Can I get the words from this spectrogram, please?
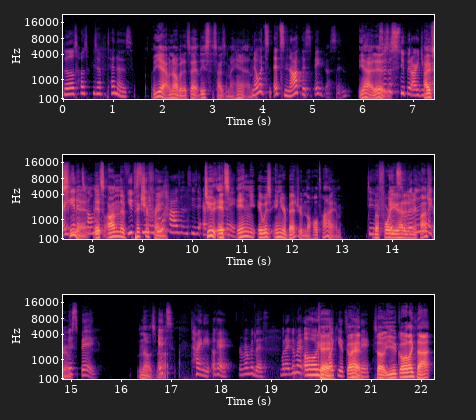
the little Teletubbies have antennas. Yeah, no, but it's at least the size of my hand. No, it's it's not this big, Dustin. Yeah, it This is. is a stupid argument. I've Are seen you gonna it. tell me It's on the you've picture seen it? frame. Who hasn't sees it every Dude, single it's day? in. It was in your bedroom the whole time. Dude, before you it's had it in your classroom. Like this big. No, it's not. It's tiny. Okay, remember this. When I go to my oh, okay, you're lucky it's go Friday. ahead. So you go like that.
